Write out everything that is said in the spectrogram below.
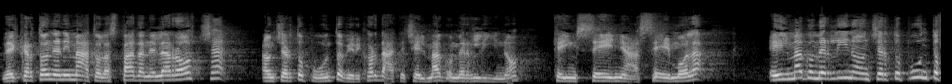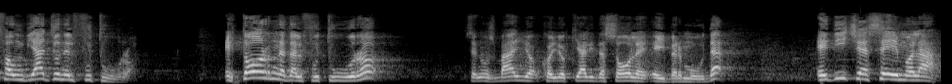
Nel cartone animato La spada nella roccia, a un certo punto, vi ricordate, c'è il mago Merlino che insegna a Semola e il mago Merlino a un certo punto fa un viaggio nel futuro e torna dal futuro, se non sbaglio, con gli occhiali da sole e i Bermuda, e dice a Semola,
